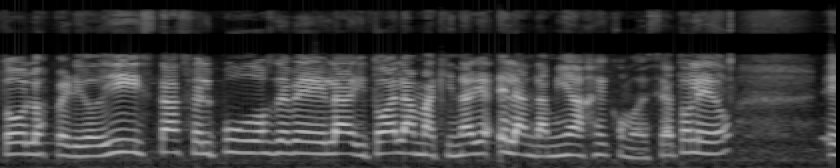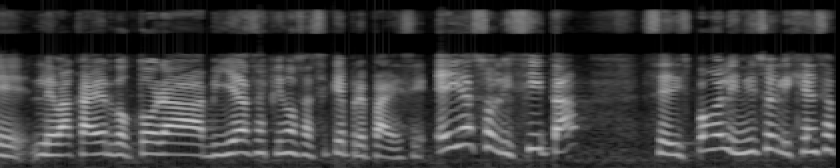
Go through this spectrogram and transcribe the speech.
todos los periodistas, felpudos de vela y toda la maquinaria, el andamiaje, como decía Toledo, eh, le va a caer doctora Villegas Espinosa, así que prepárese. Ella solicita se disponga el inicio de diligencias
